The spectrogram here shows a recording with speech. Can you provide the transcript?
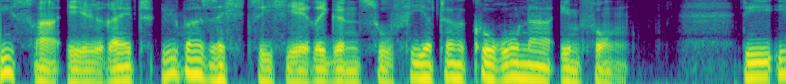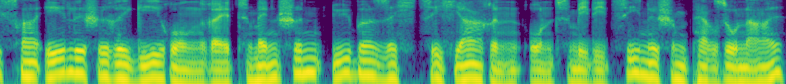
Israel rät über 60-Jährigen zu vierter Corona-Impfung. Die israelische Regierung rät Menschen über 60 Jahren und medizinischem Personal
